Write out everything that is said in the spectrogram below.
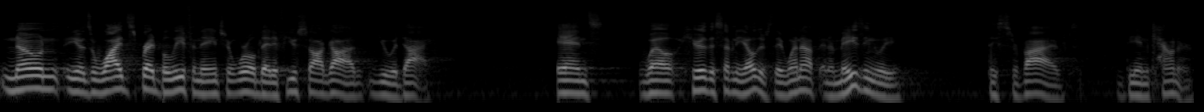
known, you know, it's a widespread belief in the ancient world that if you saw God, you would die. And well, here are the 70 elders. They went up, and amazingly, they survived the encounter.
